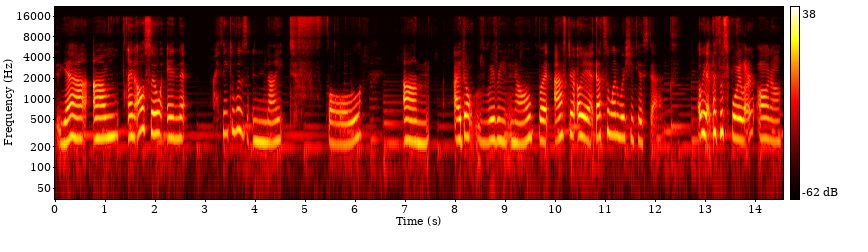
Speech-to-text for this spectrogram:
yeah. Um, and also in, I think it was Nightfall. Um, I don't really know, but after, oh yeah, that's the one where she kissed Dex. Oh yeah, that's a spoiler. Oh no.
